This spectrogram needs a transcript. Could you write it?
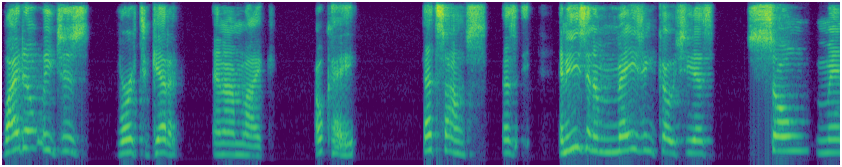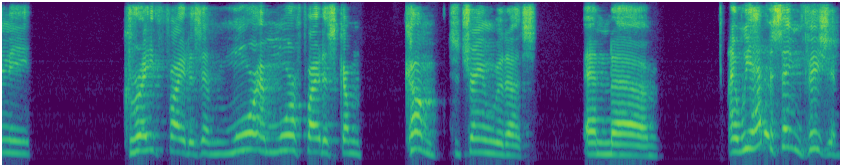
"Why don't we just work together?" And I'm like, "Okay, that sounds." And he's an amazing coach. He has so many great fighters, and more and more fighters come come to train with us. And um, and we had the same vision.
